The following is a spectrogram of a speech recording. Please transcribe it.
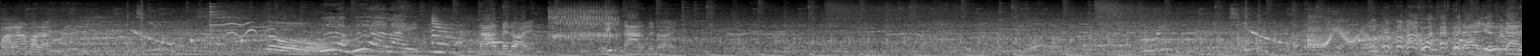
มาแล้วมาแล้วโอ้เพื่อเพื่ออะไร นานไปหน่อย วินานไปหน่อยไม่ได้ยืดกัน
